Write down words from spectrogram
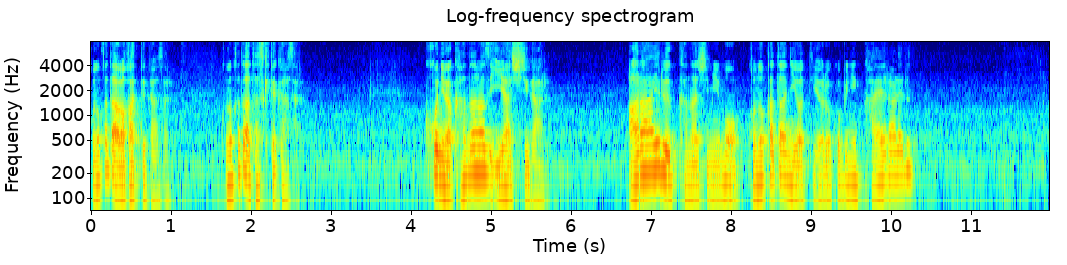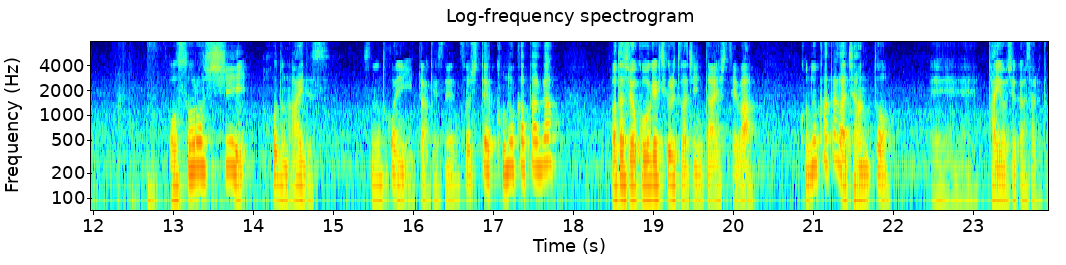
この方は分かってくださる。この方は助けてくださる。ここには必ず癒しがある。あらゆる悲しみもこの方によって喜びに変えられる。恐ろしいほどの愛です。そのところに行ったわけですね。そしてこの方が私を攻撃してくる人たちに対してはこの方がちゃんと、えー、対応してくださると。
